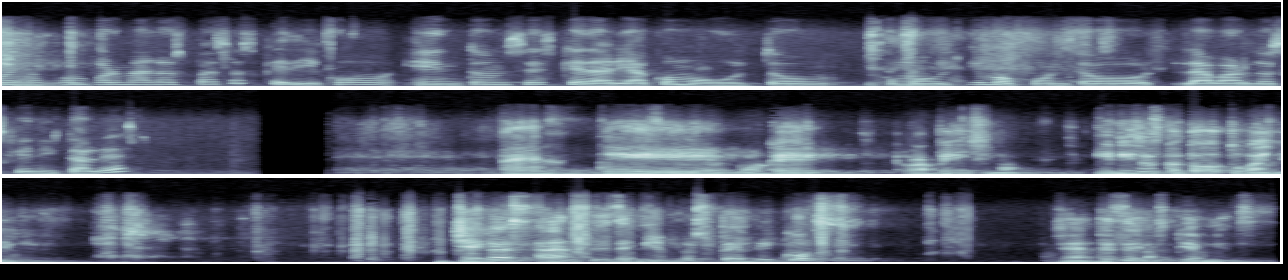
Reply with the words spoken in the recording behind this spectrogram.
Bueno, conforme a los pasos que dijo, entonces quedaría como, ulto- como último punto lavar los genitales. Este, ok, rapidísimo. Inicias con todo tu baño. Llegas antes de miembros pélvicos, o sea, antes de las piernas.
